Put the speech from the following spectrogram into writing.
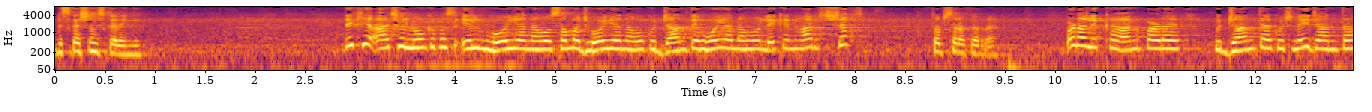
ڈسکشن کریں گے۔ دیکھیے، آج کل لوگوں کے پاس علم ہو یا نہ ہو، سمجھ ہو یا نہ ہو، کچھ جانتے ہو یا نہ ہو لیکن ہر شخص تبصرہ کر رہا ہے۔ پڑھا لکھا ہے، ان پڑھ ہے، کچھ جانتا ہے، کچھ نہیں جانتا۔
